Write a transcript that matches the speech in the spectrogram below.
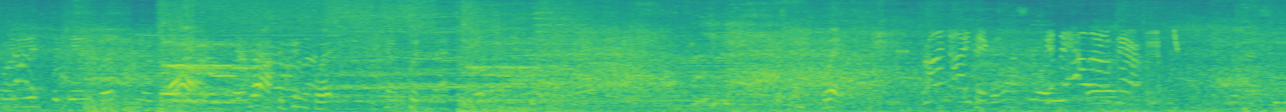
Funny if the game lets me go. Ah, crap, it can quit. It can quit next. This one's quick. Run, Isaac! the Get the hell out of there! Unless you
